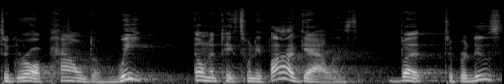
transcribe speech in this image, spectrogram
To grow a pound of wheat, it only takes 25 gallons. But to produce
